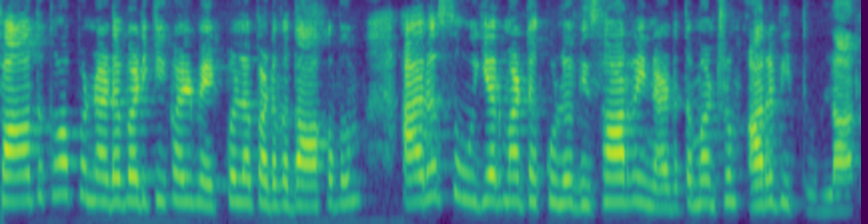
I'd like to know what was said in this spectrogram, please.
பாதுகாப்பு நடவடிக்கைகள் மேற்கொள்ளப்படுவதாகவும் அரசு உயர்மட்ட குழு விசாரணை நடத்தும் என்றும் அறிவித்துள்ளார்.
